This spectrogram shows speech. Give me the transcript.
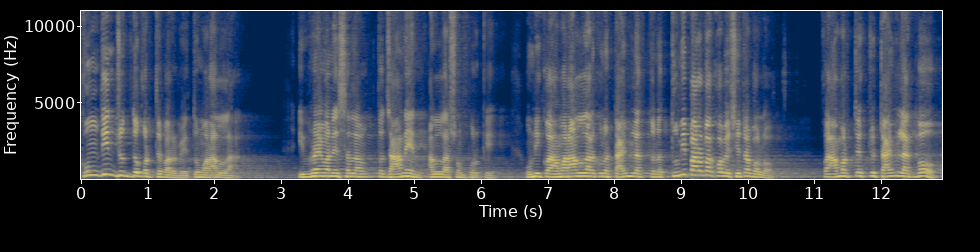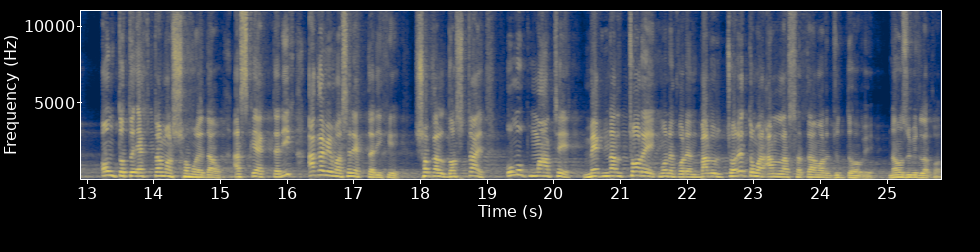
কোন দিন যুদ্ধ করতে পারবে তোমার আল্লাহ? ইব্রাহিম আলী সাল্লাম তো জানেন আল্লাহ সম্পর্কে। উনি কয়, আমার আল্লাহর কোনো টাইম লাগতো না। তুমি পারবা কবে? সেটা বলো। কয়, আমার তো একটু টাইম লাগবো। অন্তত একটা মাস সময় দাও। আজকে এক তারিখ, আগামী মাসের এক তারিখে। সকাল দশটায় অমুক মাঠে মেঘনার চরে, মনে করেন, বালুর চরে তোমার আল্লাহর সাথে আমার যুদ্ধ হবে। নওয়াজুবিল্লাহ কর।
